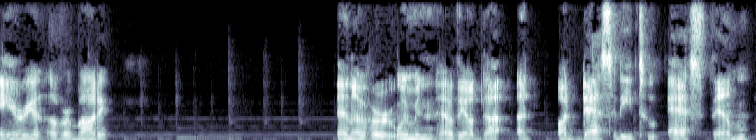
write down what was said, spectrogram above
area of her body. And I've heard women have the audacity to ask them,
